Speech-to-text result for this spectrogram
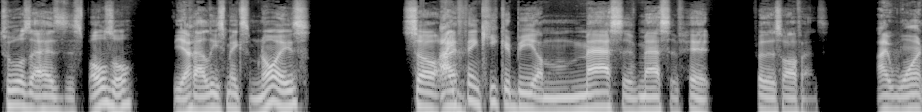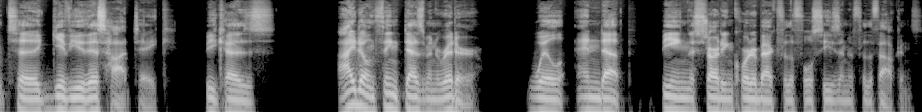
tools at his disposal to Yeah. at least make some noise. So I, I- think he could be a massive, massive hit for this offense. I want to give you this hot take because I don't think Desmond Ridder will end up being the starting quarterback for the full season for the Falcons.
